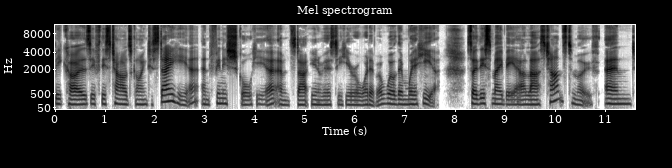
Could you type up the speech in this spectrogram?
because if this child's going to stay here and finish school here and start university here or whatever, well, then we're here. So this may be our last chance to move. And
